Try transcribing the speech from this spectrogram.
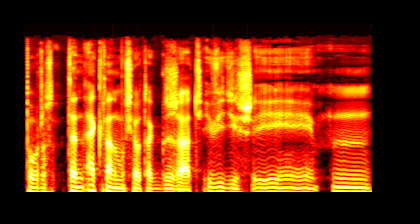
po prostu, ten ekran musiał tak grzać i widzisz, i. Mm,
